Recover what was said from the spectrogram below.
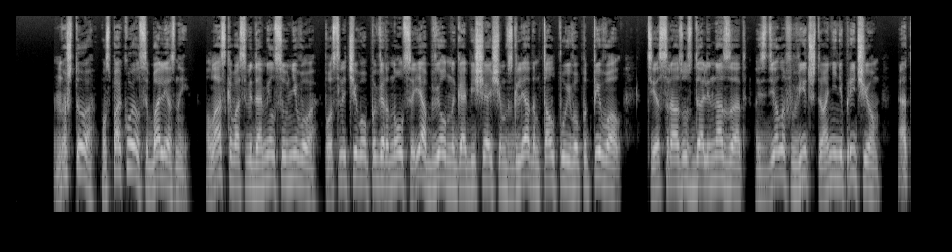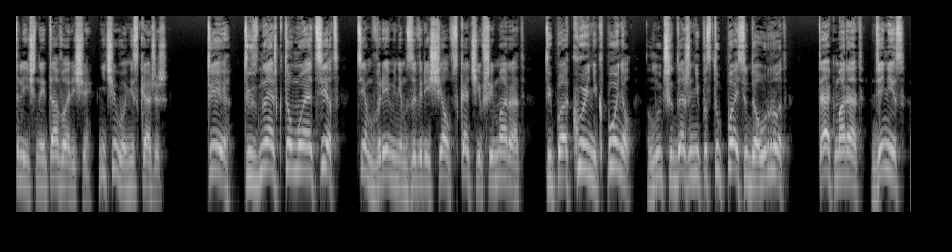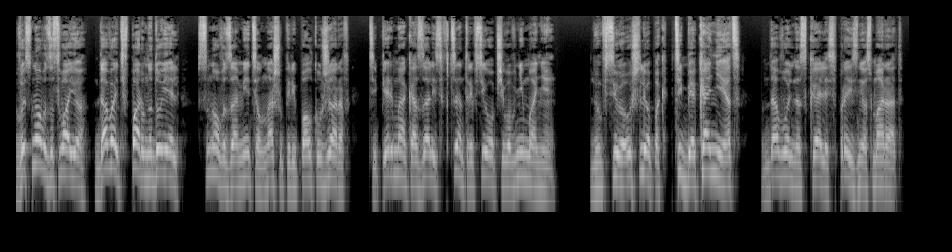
«Ну что, успокоился болезный?» Ласково осведомился у него, после чего повернулся и обвел многообещающим взглядом толпу его подпевал. Те сразу сдали назад, сделав вид, что они ни при чем. Отличные товарищи, ничего не скажешь. «Ты, ты знаешь, кто мой отец?» Тем временем заверещал вскочивший Марат. «Ты покойник, понял? Лучше даже не поступай сюда, урод!» «Так, Марат, Денис, вы снова за свое? Давайте в пару на дуэль!» Снова заметил нашу перепалку Жаров. Теперь мы оказались в центре всеобщего внимания. «Ну все, ушлепок, тебе конец!» Довольно скались, произнес Марат.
